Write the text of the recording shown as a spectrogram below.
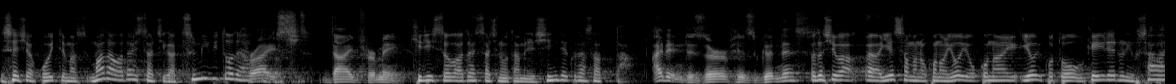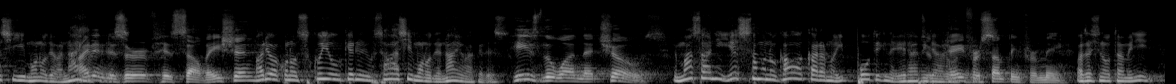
聖書はこう言ってますまだ私たちが罪人であった時 for. キリストが私たちのために死んでくださった I didn't deserve his goodness. 私はあイエス様のこの良い行い良いことを受け入れるにふさわしいものではない I わけ didn't です。deserve his salvation. あるいはこの救いを受けるにふさわしいものでないわけです。He's the one that chose まさにイエス様の側からの一方的な選び to であるわけ pay で for す。something for me. 私のために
